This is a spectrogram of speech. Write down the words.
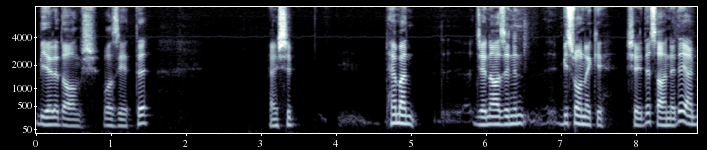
bir yere dağılmış vaziyette. Yani işte hemen cenazenin bir sonraki şeyde sahnede yani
